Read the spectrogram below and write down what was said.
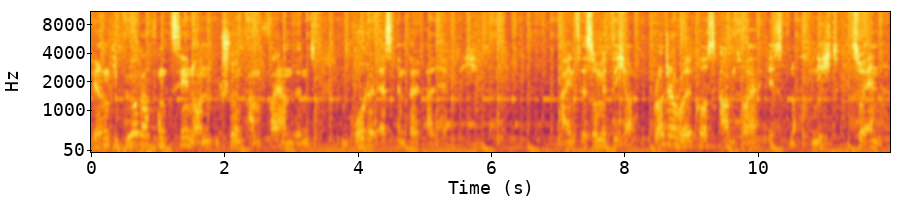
Während die Bürger von Xenon schön am Feiern sind, brodelt es im Weltall heftig. Eins ist somit sicher, Roger Wilcos Abenteuer ist noch nicht zu Ende.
